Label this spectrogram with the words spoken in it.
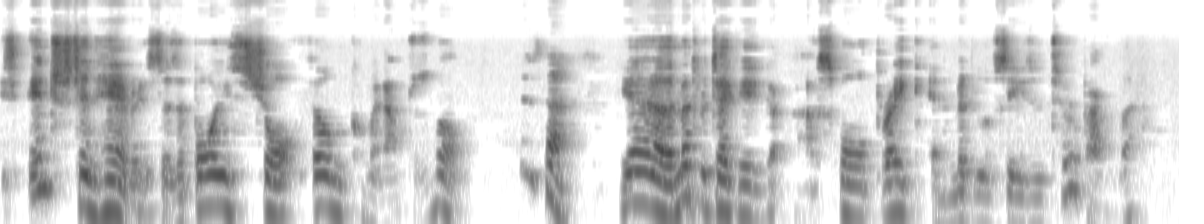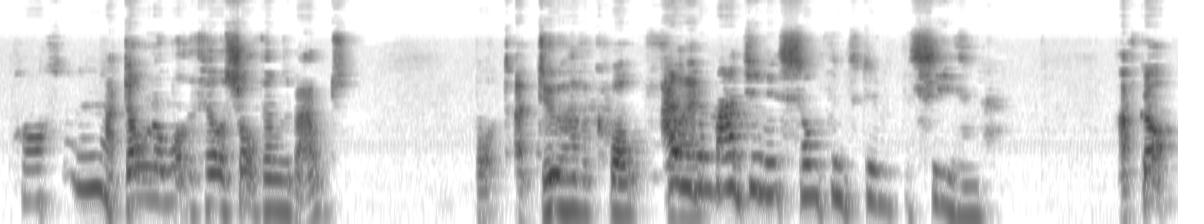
It's interesting here is there's a boys' short film coming out as well. Is there? Yeah, they're meant to be taking a small break in the middle of season two, apparently. Possible. I don't know what the film, short film's about, but I do have a quote. I would imagine it's something to do with the season. I've got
